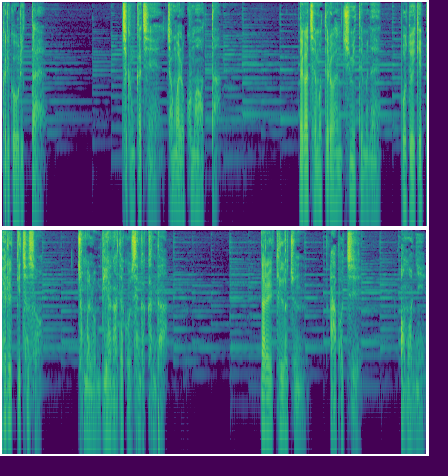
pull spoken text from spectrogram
그리고 우리 딸. 지금까지 정말로 고마웠다. 내가 제멋대로 한 취미 때문에 모두에게 폐를 끼쳐서 정말로 미안하다고 생각한다. 나를 길러준 아버지, 어머니,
